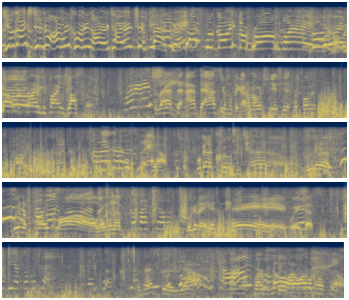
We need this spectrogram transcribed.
you guys do know I'm recording our entire trip back, right? Guys, we're going the wrong way. No, we're we're not. not. We're trying to find Jocelyn. Where is Because I have to. I have to ask her something. I don't know where she is. Her phone is. You guys, Yeah. We're gonna cruise the town. We're gonna. We're gonna play the mall. We're gonna. just go back to the hotel. We're gonna hit. Hey, wait. That's. She'll be at the hotel. You guys look. Eventually, yeah. I'm No, I don't want to go to a hotel.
